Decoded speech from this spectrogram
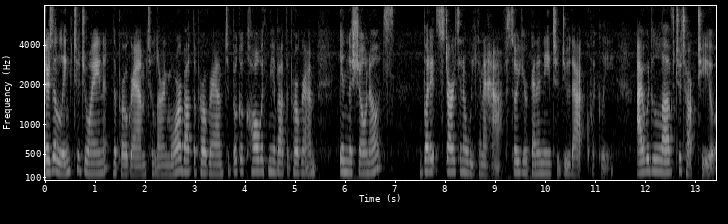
There's a link to join the program, to learn more about the program, to book a call with me about the program in the show notes, but it starts in a week and a half. So you're going to need to do that quickly. I would love to talk to you,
